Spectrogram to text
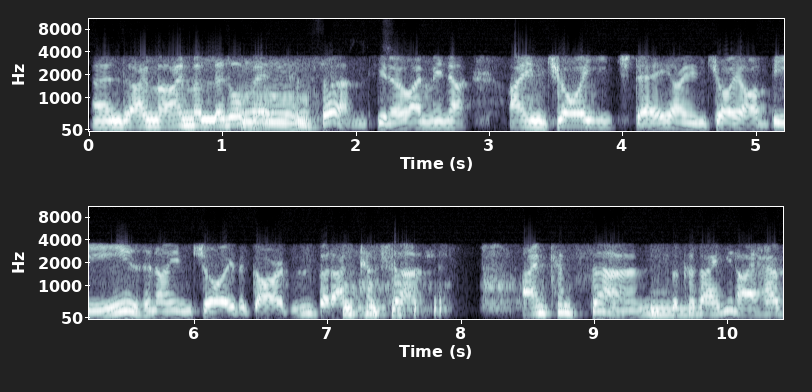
and I'm, I'm a little mm. bit concerned. You know, I mean, I, I enjoy each day. I enjoy our bees and I enjoy the garden, but I'm concerned. I'm concerned mm. because I, you know, I have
